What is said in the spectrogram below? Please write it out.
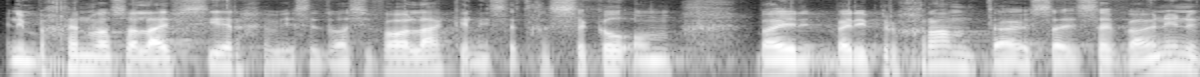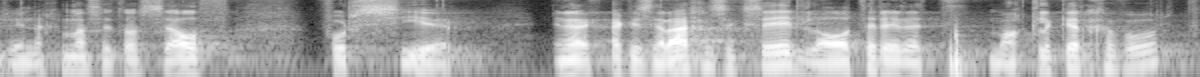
In die begin was haar lyf seer geweest. Dit was nie vir haar lekker nie. Sy het gesukkel om by by die program te hou. Sy sy wou nie noodwendig, maar sy het haarself forceer. En ek ek is reg as ek sê later het dit makliker geword.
